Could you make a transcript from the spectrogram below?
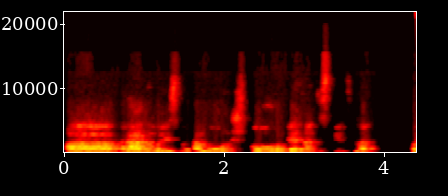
А радовались бы тому, что это действительно э,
